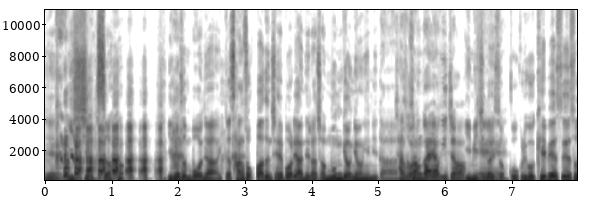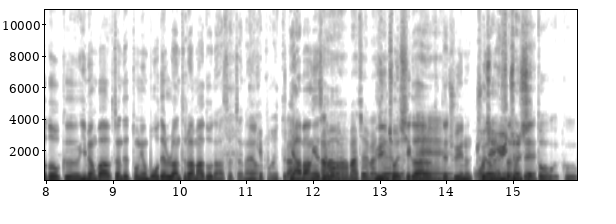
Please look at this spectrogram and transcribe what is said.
예, 이씨로서 이것은 뭐냐? 그러니까 상속받은 재벌이 아니라 전문 경영인이다. 자수성가형이죠. 이미지가 예. 있었고 그리고 KBS에서도 그 이명박 전 대통령 모델로 한 드라마도 나왔었잖아요. 이게 뭐였더라? 야망의 세월. 아, 맞아요, 맞아요. 유인촌. 씨가 예. 그때 주인 어제 주연을 유인촌 했었는데 씨또 그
